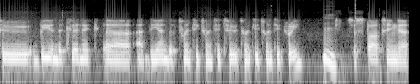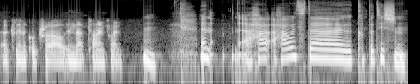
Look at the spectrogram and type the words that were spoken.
to be in the clinic uh, at the end of 2022, 2023. Mm. So starting a, a, clinical trial in that time frame. Mm. And uh, how how is the competition?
